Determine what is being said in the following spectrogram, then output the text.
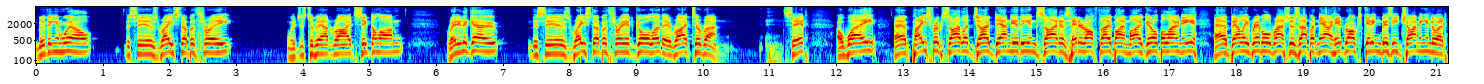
Moving in well. This is race number three. We're just about right. Signal on. Ready to go. This is race number three at Gawler. They're right to run. Set. Away. Uh, pace from Silent Job down near the inside is headed off though by My Girl Baloney. Uh, Bally Rebel rushes up and now Head Rocks getting busy chiming into it.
